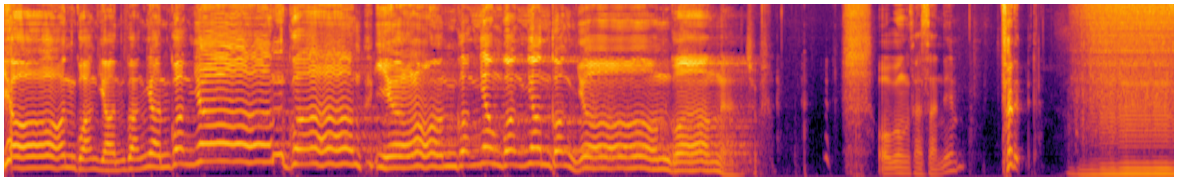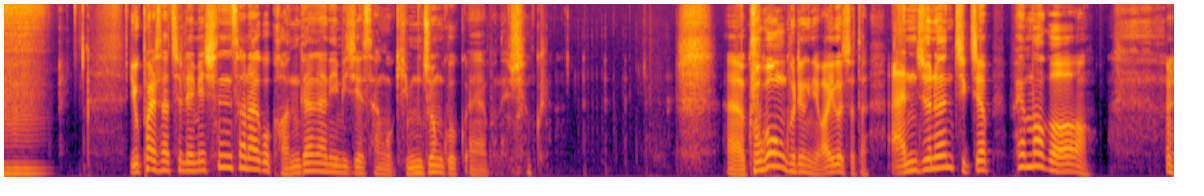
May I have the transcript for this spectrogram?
연광 연광 연광 연광 연광 연광 연광 연광 5044님 6847님이 신선하고 건강한 이미지의 상호 김종국 예, 보내주셨고요 아, 9096님 아 이거 좋다 안주는 직접 회 먹어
